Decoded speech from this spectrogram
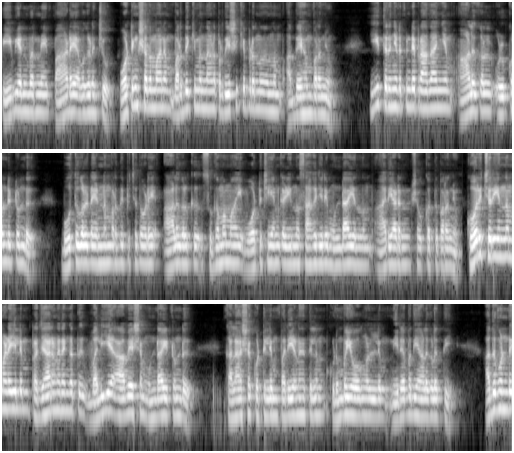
പി വി അൻവറിനെ പാടെ അവഗണിച്ചു. വോട്ടിംഗ് ശതമാനം വർദ്ധിക്കുമെന്നാണ് പ്രതീക്ഷിക്കപ്പെടുന്നതെന്നും അദ്ദേഹം പറഞ്ഞു. ഈ തിരഞ്ഞെടുപ്പിന്റെ പ്രാധാന്യം ആളുകൾ ഉൾക്കൊണ്ടിട്ടുണ്ട്. ബൂത്തുകളുടെ എണ്ണം വർദ്ധിപ്പിച്ചതോടെ ആളുകൾക്ക് സുഗമമായി വോട്ട് ചെയ്യാൻ കഴിയുന്ന സാഹചര്യം ഉണ്ടായെന്നും ആര്യാടൻ ഷൗക്കത്ത് പറഞ്ഞു. കോരിച്ചൊരിയുന്ന മഴയിലും പ്രചാരണ രംഗത്ത് വലിയ ആവേശം ഉണ്ടായിട്ടുണ്ട്. കലാശക്കൊട്ടിലും പര്യടനത്തിലും കുടുംബയോഗങ്ങളിലും നിരവധി ആളുകളെത്തി. അതുകൊണ്ട്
